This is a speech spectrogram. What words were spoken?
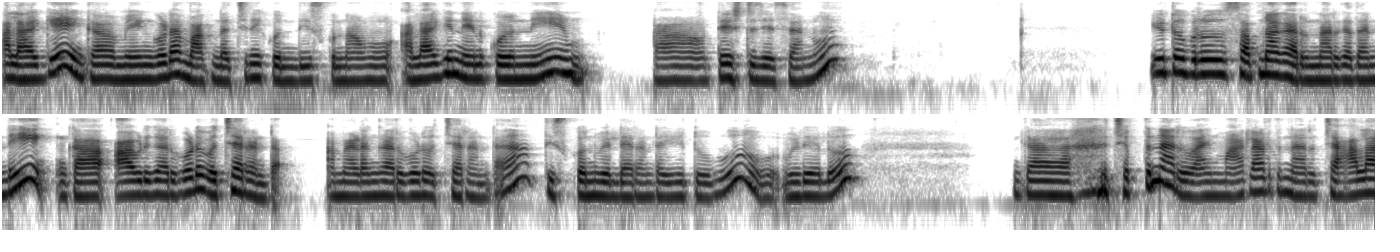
అలాగే ఇంకా మేము కూడా మాకు నచ్చినవి కొన్ని తీసుకున్నాము. అలాగే నేను కొన్ని టేస్ట్ చేశాను. యూట్యూబరు స్వప్న గారు ఉన్నారు కదండి. ఇంకా ఆవిడ గారు కూడా వచ్చారంట. ఆ మేడం గారు కూడా వచ్చారంట. తీసుకొని వెళ్ళారంట యూట్యూబ్ వీడియోలో. ఇంకా చెప్తున్నారు ఆయన మాట్లాడుతున్నారు. చాలా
